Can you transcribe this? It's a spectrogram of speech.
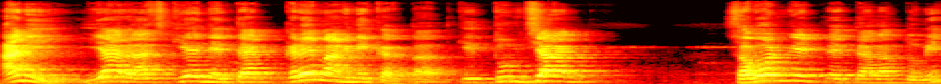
आणि या राजकीय नेत्याकडे मागणी करतात की तुमच्या सबॉर्डिनेट नेत्याला तुम्ही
